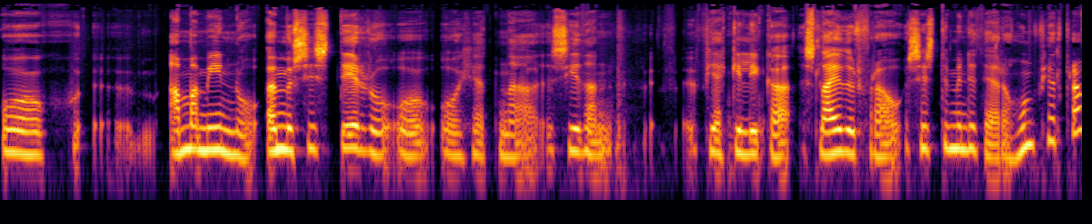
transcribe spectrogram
og um, amma mín og ömmu sýstir og, og hérna síðan fekk ég líka slæður frá sýstu minni þegar hún fjall frá.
